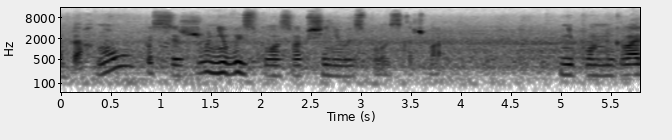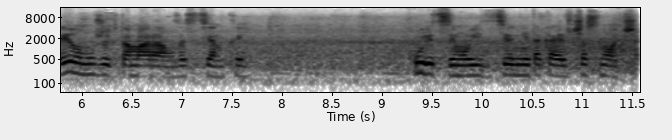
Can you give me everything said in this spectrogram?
Отдохну, посижу, не выспалась, вообще не выспалась, кошмар. Не помню, говорила, мужик там орал за стенкой курица ему, видите, не такая в час ночи,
